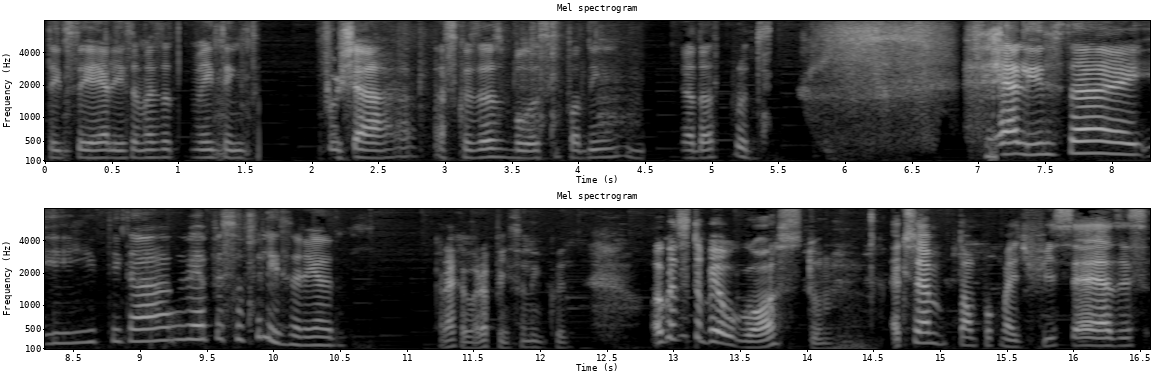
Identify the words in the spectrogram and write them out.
Tento ser realista, mas eu também tento puxar as coisas boas que podem já dar frutos. Ser realista e tentar ver a pessoa feliz, tá ligado? Caraca, agora pensando em coisa. Uma coisa que também eu gosto, é que isso é, tá um pouco mais difícil, é às vezes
